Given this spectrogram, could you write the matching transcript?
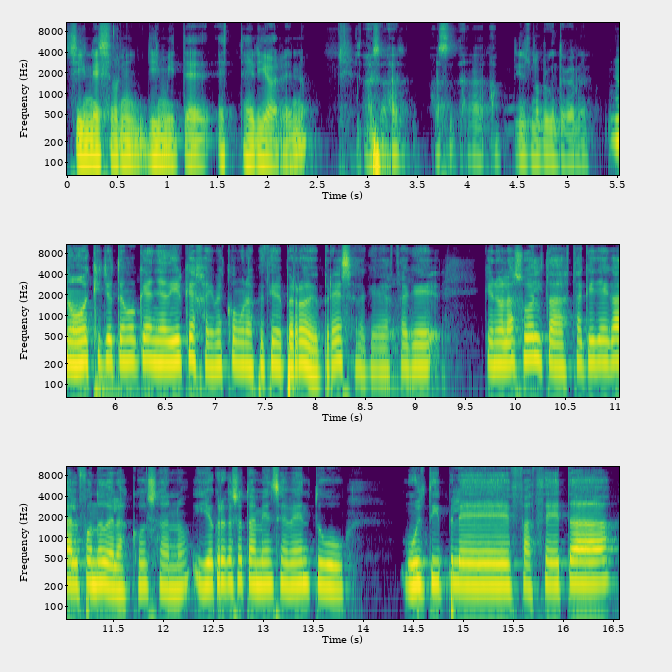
sin esos límites exteriores. ¿no? Ah, tienes una pregunta, Carmen. No, es que yo tengo que añadir que Jaime es como una especie de perro de presa, que hasta que, que no la suelta hasta que llega al fondo de las cosas, ¿no? Y yo creo que eso también se ve en tu múltiple faceta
